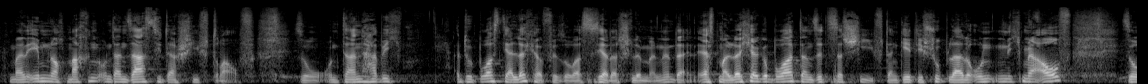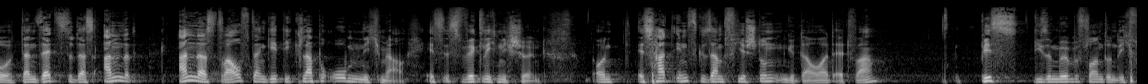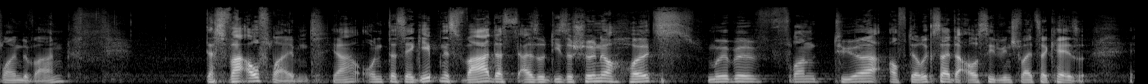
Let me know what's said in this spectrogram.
Mal eben noch machen und dann saß die da schief drauf. So, und dann habe ich Du bohrst ja Löcher für sowas, das ist ja das Schlimme. Ne? Erstmal Löcher gebohrt, dann sitzt das schief, dann geht die Schublade unten nicht mehr auf. So, dann setzt du das anders drauf, dann geht die Klappe oben nicht mehr auf. Es ist wirklich nicht schön. Und es hat insgesamt vier Stunden gedauert etwa bis diese Möbelfront und ich Freunde waren. Das war aufreibend, ja. Und das Ergebnis war, dass also diese schöne Holzmöbelfronttür auf der Rückseite aussieht wie ein Schweizer Käse.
